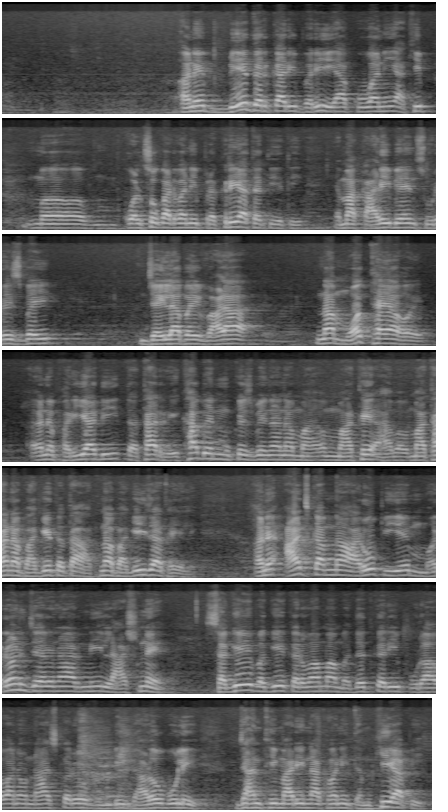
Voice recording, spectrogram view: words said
અને બે દરકારી ભરી આ કૂવાની આખી કોલસો કાઢવાની પ્રક્રિયા થતી હતી. એમાં કાળીબેન, સુરેશભાઈ, જયલાભાઈ વાળાના મોત થયા હોય અને ફરિયાદી તથા રેખાબેન મુકેશભાઈના માથે માથાના ભાગે તથા હાથના ભાગે ઈજા થયેલી. અને આ જ કામના આરોપીએ મરણ જરનારની લાશને સગે વગે કરવામાં મદદ કરી પુરાવાનો નાશ કર્યો, ગુંડી ગાળો બોલી, જાનથી મારી નાખવાની ધમકી આપી.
